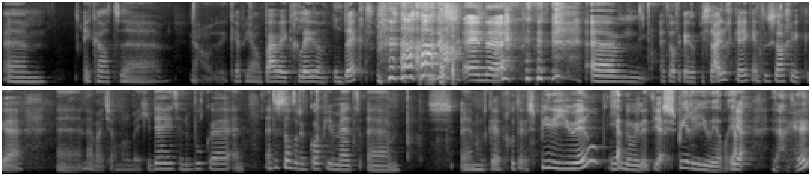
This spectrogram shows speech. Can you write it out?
Ehm, ik had, eh, nou, ik heb jou een paar weken geleden ontdekt. en, en toen had ik even op je site gekeken en toen zag ik nou, wat je allemaal een beetje deed en de boeken. En, en toen stond er een kopje met, eh, moet ik even goed zeggen, spiritueel? Ja. Hoe noem je het? Ja. Spiritueel, Ja. ja. Dacht ik,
